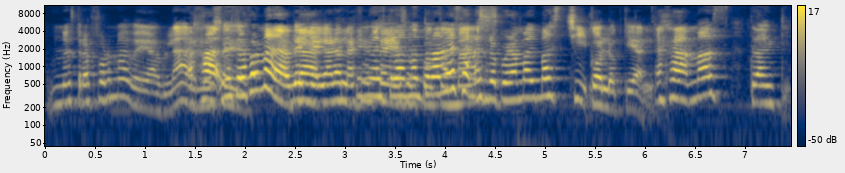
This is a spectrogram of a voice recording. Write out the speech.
nuestra forma de hablar. Ajá, no sé, nuestra forma de hablar. llegar a la y gente nuestra un poco naturaleza, nuestro programa es más chill. coloquial. Ajá, más tranqui.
